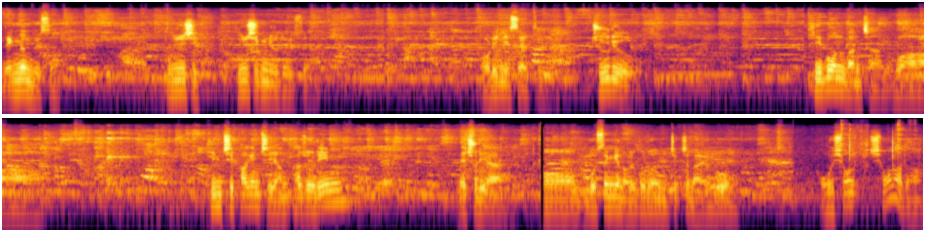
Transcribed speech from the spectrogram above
냉면도 있어. 분식, 분식류도 있어요. 어린이 세트, 주류, 기본 반찬, 와. 김치, 파김치, 양파조림, 메추리알. 어, 못생긴 얼굴은 찍지 말고. 오, 시원, 시원하다.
